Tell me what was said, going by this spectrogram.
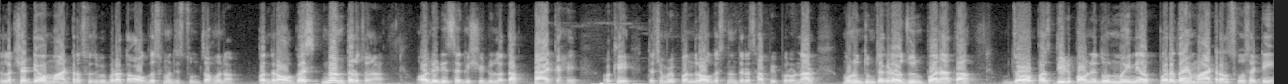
तर लक्षात ठेवा महा ट्रान्सकोचा पेपर आता ऑगस्टमध्येच तुमचा होणार. पंधरा ऑगस्ट नंतरच होणार. ऑलरेडी सगळे शेड्यूल आता पॅक आहे. ओके त्याच्यामुळे पंधरा ऑगस्ट नंतरच हा पेपर होणार. म्हणून तुमच्याकडे अजून पण आता जवळपास दीड पावणे दोन महिने परत आहे महाट्रान्स्कोसाठी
